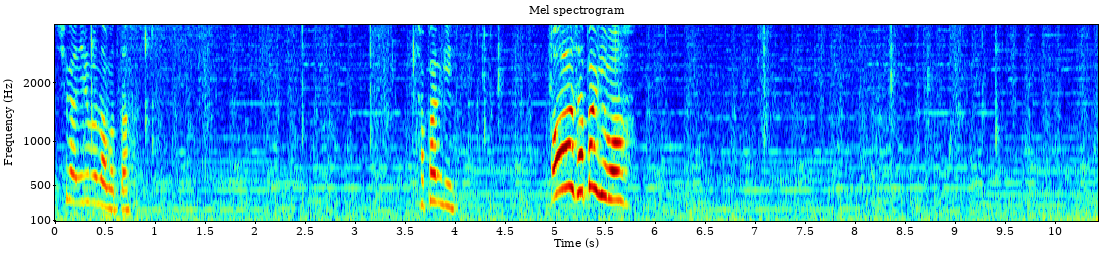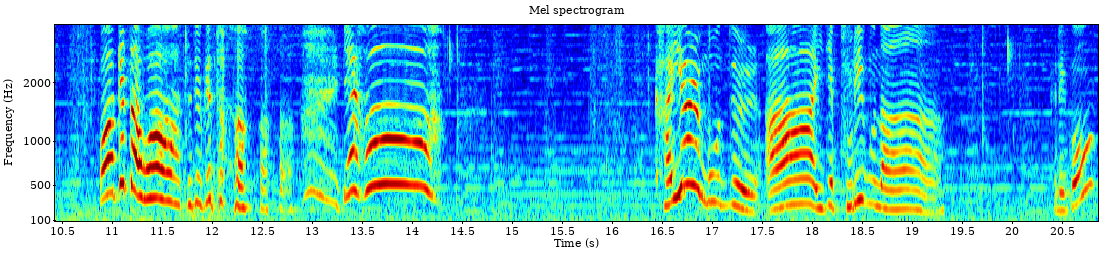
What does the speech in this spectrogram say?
시간 1분 남았다. 자판기. 아 자판기 와 와, 깼다! 와, 드디어 깼다. 야호! 가열 모듈. 아, 이제 불이구나. 그리고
